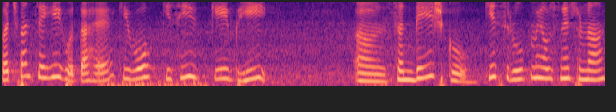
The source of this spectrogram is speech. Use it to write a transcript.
बचपन से ही होता है कि वो किसी के भी संदेश को किस रूप में उसने सुना,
